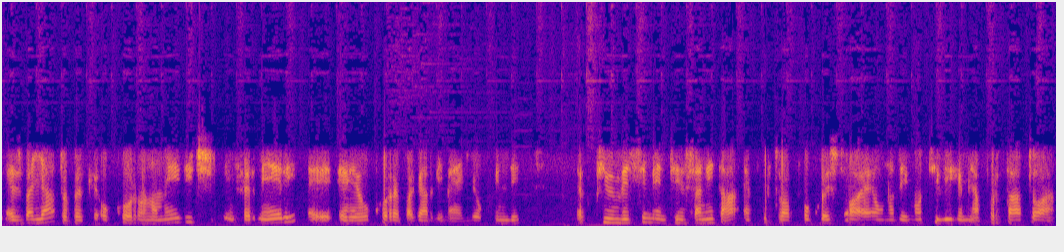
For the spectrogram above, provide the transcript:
È sbagliato perché occorrono medici, infermieri e, e occorre pagarli meglio, quindi eh, più investimenti in sanità e purtroppo questo è uno dei motivi che mi ha portato a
